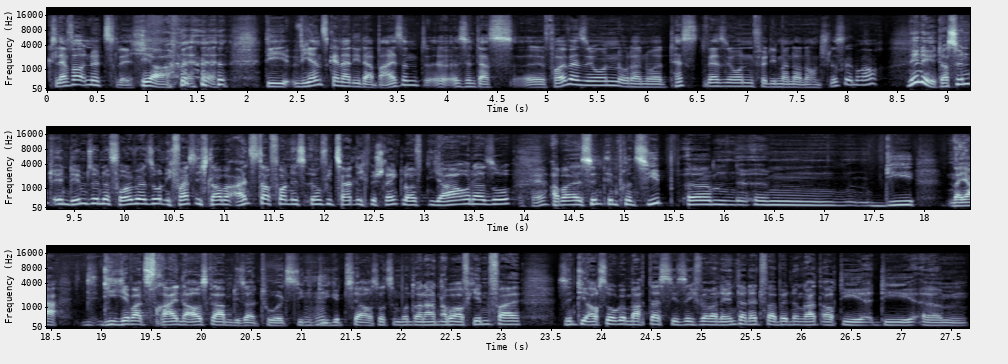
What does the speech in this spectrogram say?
Clever und nützlich. Ja. die Virenscanner, die dabei sind, äh, sind das äh, Vollversionen oder nur Testversionen, für die man da noch einen Schlüssel braucht? Nee, nee, das sind in dem Sinne Vollversionen. Ich weiß, ich glaube, eins davon ist irgendwie zeitlich beschränkt, läuft ein Jahr oder so. Okay. Aber es sind im Prinzip ähm, ähm, die, naja, die, die jeweils freien Ausgaben dieser Tools. Die, mhm. die gibt es ja auch so zum Runterladen. Aber auf jeden Fall sind die auch so gemacht, dass die sich, wenn man eine Internetverbindung hat, auch die, die ähm,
